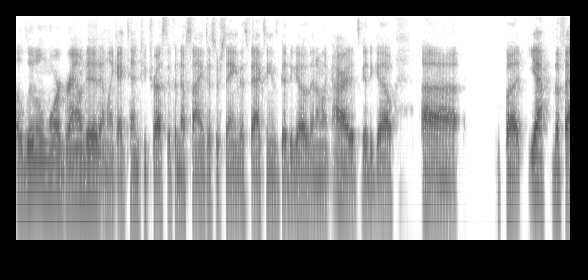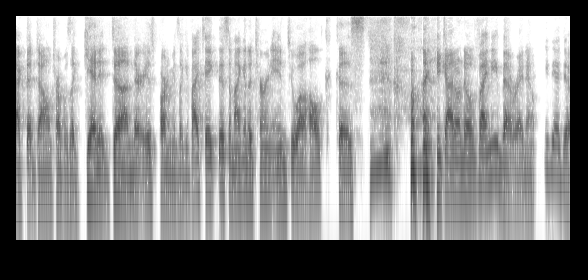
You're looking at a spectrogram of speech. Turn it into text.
a little more grounded and like I tend to trust if enough scientists are saying this vaccine is good to go, then I'm like, all right, it's good to go. Uh, but yeah, the fact that Donald Trump was like, get it done. There is part of me is like, if I take this, am I going to turn into a Hulk? Because like I don't know if I need that right now. Maybe I do.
